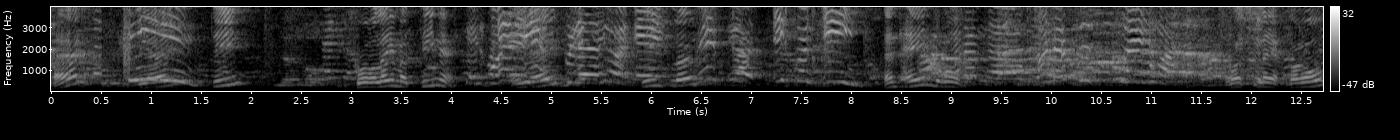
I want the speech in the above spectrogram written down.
Hè? En jij? 10? Ik hoor alleen maar tienen. En jij? 10 plus? Ik kon één. En 1 erom. Omdat het slecht was. Was slecht. Waarom?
